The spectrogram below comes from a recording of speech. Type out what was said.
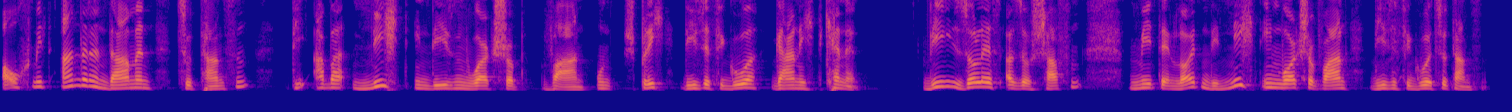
auch mit anderen Damen zu tanzen, die aber nicht in diesem Workshop waren und sprich diese Figur gar nicht kennen. Wie soll es also schaffen, mit den Leuten, die nicht im Workshop waren, diese Figur zu tanzen?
